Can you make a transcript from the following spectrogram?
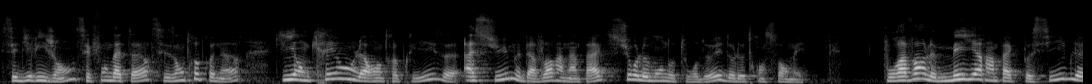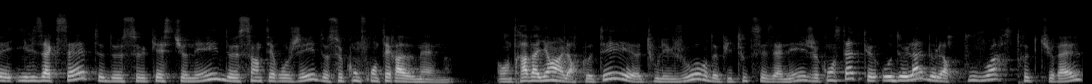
ces dirigeants, ces fondateurs, ces entrepreneurs qui, en créant leur entreprise, assument d'avoir un impact sur le monde autour d'eux et de le transformer. Pour avoir le meilleur impact possible, ils acceptent de se questionner, de s'interroger, de se confronter à eux-mêmes. En travaillant à leur côté euh, tous les jours depuis toutes ces années, je constate qu'au-delà de leur pouvoir structurel,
